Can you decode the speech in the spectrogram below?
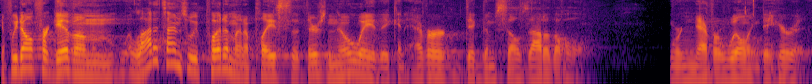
If we don't forgive them, a lot of times we put them in a place that there's no way they can ever dig themselves out of the hole. We're never willing to hear it.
